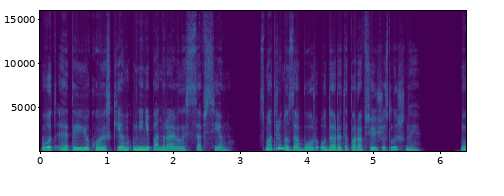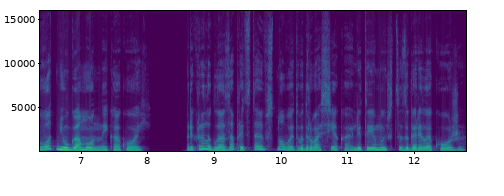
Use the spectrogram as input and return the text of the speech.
Вот это ее кое с кем мне не понравилось совсем. Смотрю на забор, удары топора все еще слышны. Вот неугомонный какой. Прикрыла глаза, представив снова этого дровосека, литые мышцы, загорелая кожа.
